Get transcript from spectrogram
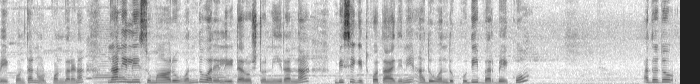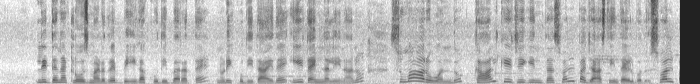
ಬೇಕು ಅಂತ ನೋಡ್ಕೊಂಡು ಬರೋಣ. ನಾನಿಲ್ಲಿ ಸುಮಾರು ಒಂದೂವರೆ ಲೀಟರಷ್ಟು ನೀರನ್ನು ಬಿಸಿಗೆ ಇಟ್ಕೋತಾ ಇದ್ದೀನಿ. ಅದು ಒಂದು ಕುದಿ ಬರಬೇಕು. ಅದರದ್ದು ಲಿಡ್ಡನ್ನು ಕ್ಲೋಸ್ ಮಾಡಿದ್ರೆ ಬೇಗ ಕುದಿ ಬರುತ್ತೆ. ನೋಡಿ ಕುದೀತಾ ಇದೆ. ಈ ಟೈಮ್ನಲ್ಲಿ ನಾನು ಸುಮಾರು ಒಂದು ಕಾಲು ಕೆ ಜಿಗಿಂತ ಸ್ವಲ್ಪ ಜಾಸ್ತಿ ಅಂತ ಹೇಳ್ಬೋದು. ಸ್ವಲ್ಪ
